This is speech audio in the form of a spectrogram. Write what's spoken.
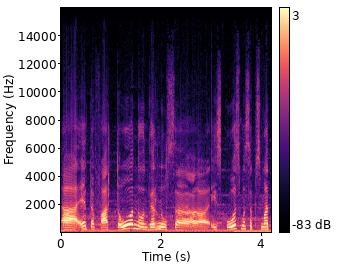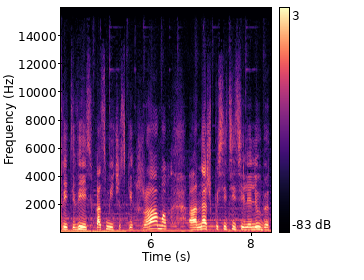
А, это фотон, он вернулся а, из космоса. Посмотрите, весь в космических шрамах. Наши посетители любят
